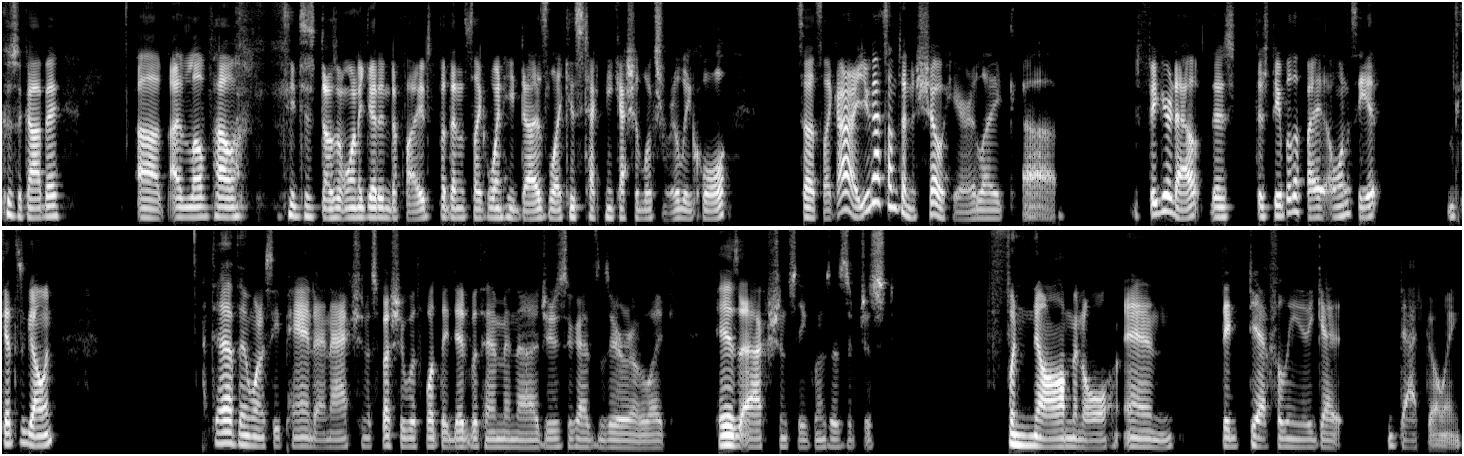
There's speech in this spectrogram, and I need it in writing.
Kusakabe. Uh, I love how he just doesn't want to get into fights, but then it's like when he does, like his technique actually looks really cool. So it's like, all right, you got something to show here. Like, uh, figure it out. There's there's people to fight. I want to see it. Let's get this going. Definitely want to see Panda in action, especially with what they did with him in uh, Jujutsu Kaisen Zero. Like his action sequences are just phenomenal, and they definitely need to get that going.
